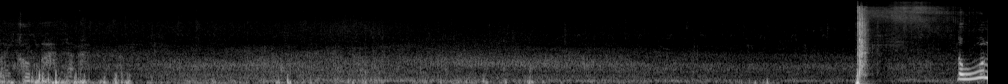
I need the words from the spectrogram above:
ลอยเข้าปากแล้ว ตูน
